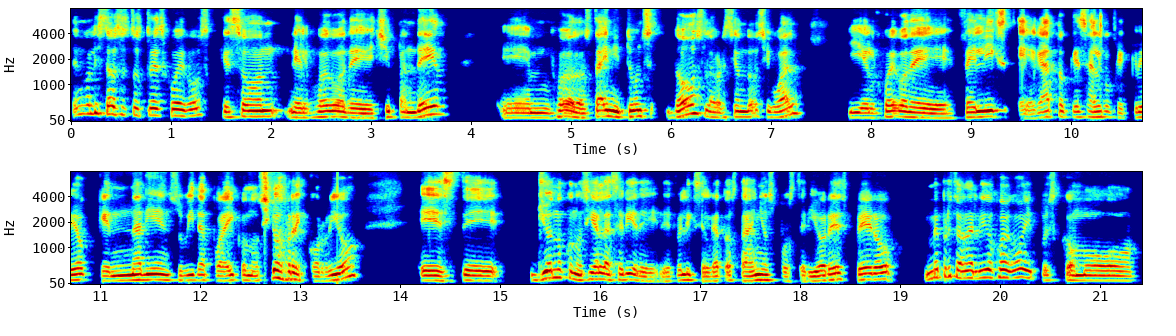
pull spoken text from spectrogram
Tengo listados estos tres juegos, que son el juego de Chip and Dale, el juego de los Tiny Toons 2, la versión 2 igual, y el juego de Félix el Gato, que es algo que creo que nadie en su vida por ahí conoció, recorrió. Este, yo no conocía la serie de, Félix el Gato hasta años posteriores, pero me prestaron el videojuego y pues como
